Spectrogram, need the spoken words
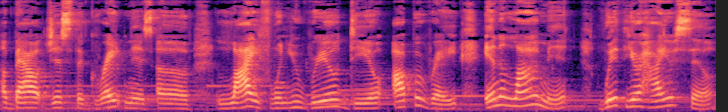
about just the greatness of life when you real deal operate in alignment with your higher self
